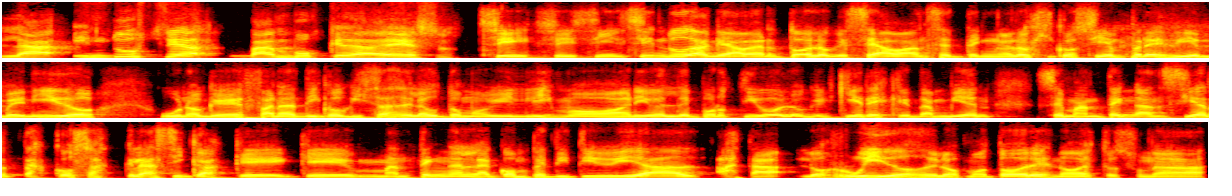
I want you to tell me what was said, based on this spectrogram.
la industria va en búsqueda de eso. Sí, sí, sí, sin duda que, a ver, todo lo que sea avance tecnológico siempre es bienvenido. Uno que es fanático quizás del automovilismo a nivel deportivo, lo que quiere es que también se mantengan ciertas cosas clásicas que, que mantengan la competitividad, hasta los ruidos de los motores, ¿no? Esto es una,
